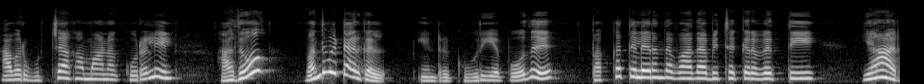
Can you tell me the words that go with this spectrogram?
அவர் உற்சாகமான குரலில் அதோ வந்துவிட்டார்கள் என்று கூறியபோது பக்கத்தில் இருந்த வாதாபி சக்கரவர்த்தி யார்?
